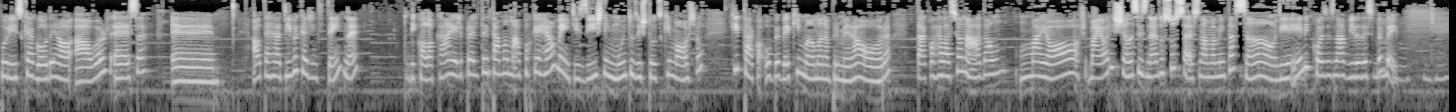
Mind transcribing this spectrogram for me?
Por isso que a Golden Hour é essa é, alternativa que a gente tem, né? De colocar ele para ele tentar mamar, porque realmente existem muitos estudos que mostram que tá, o bebê que mama na primeira hora está correlacionado a um, um, maior, maiores chances né, do sucesso na amamentação, de N coisas na vida desse bebê. Uhum, uhum.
